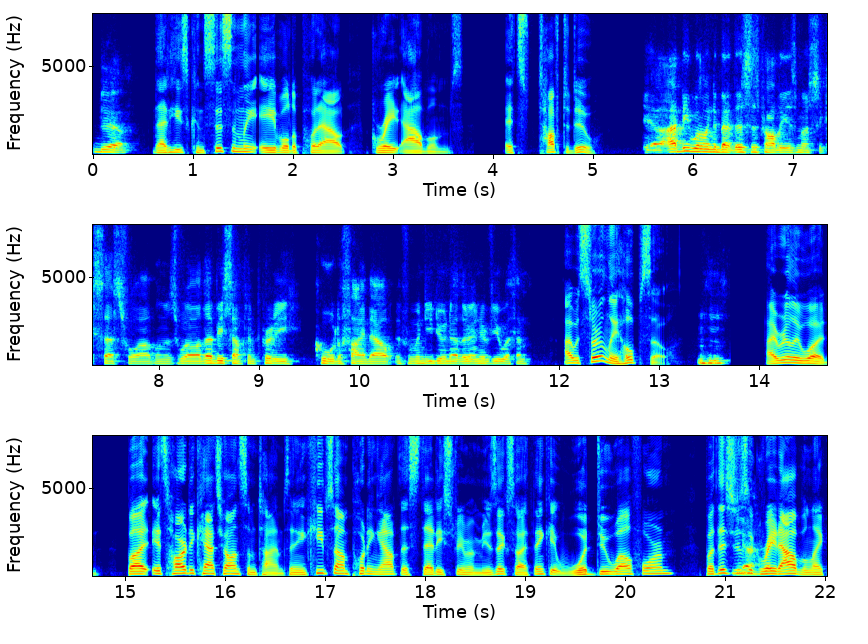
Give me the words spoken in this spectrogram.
Yeah, that he's consistently able to put out great albums. It's tough to do. yeah, I'd be willing to bet this is probably his most successful album as well. That'd be something pretty cool to find out if when you do another interview with him. I would certainly hope so. hmm I really would. But it's hard to catch on sometimes. And he keeps on putting out this steady stream of music. So I think it would do well for him. But this is just a great album. Like,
